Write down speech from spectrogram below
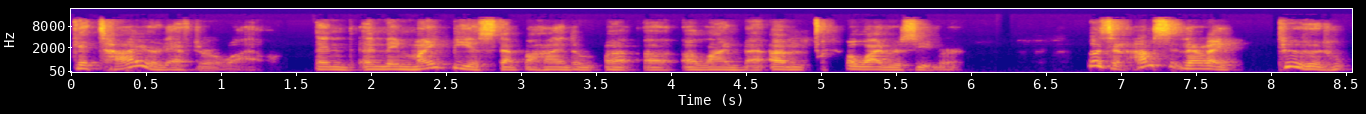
get tired after a while, and and they might be a step behind a a, a linebacker, um, a wide receiver. Listen, I'm sitting there like, dude,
